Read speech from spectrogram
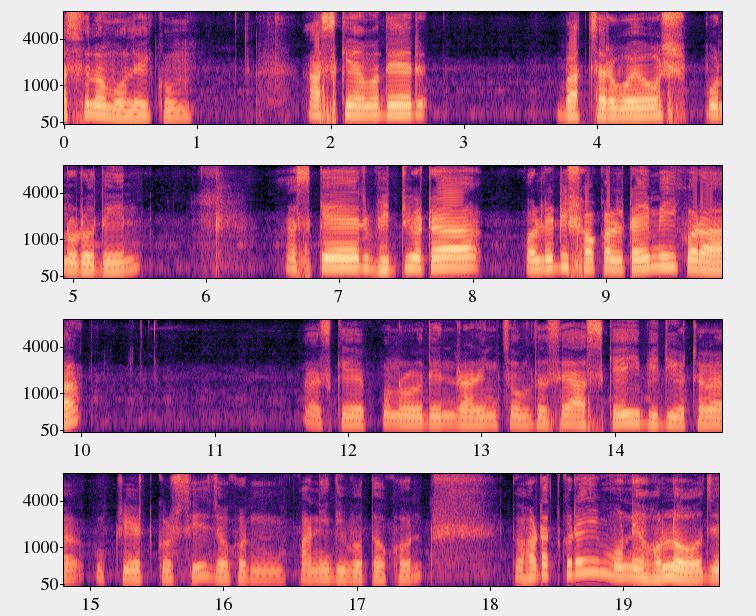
আসসালামু আলাইকুম। আজকে আমাদের বাচ্চার বয়স পনেরো দিন। আজকের ভিডিওটা অলরেডি সকাল টাইমেই করা। আজকে পনেরো দিন রানিং চলতেছে। আজকেই ভিডিওটা ক্রিয়েট করছি, যখন পানি দিব তখন। তো হঠাৎ করেই মনে হলো যে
